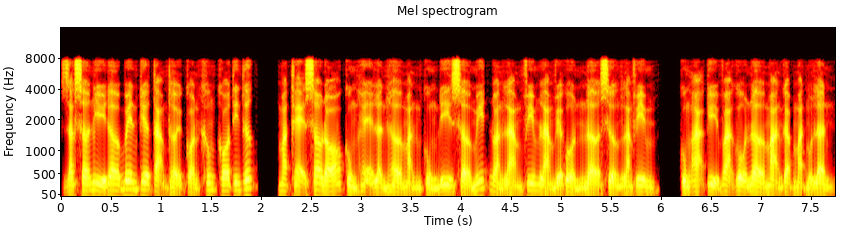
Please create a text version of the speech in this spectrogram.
Giặc sơn ý đờ bên kia tạm thời còn không có tin tức, mặt thẻ sau đó cùng hệ lần hờ mặn cùng đi sở mít đoàn làm phim làm việc ổn nở xưởng làm phim, cùng hạ kỳ vạ gỗ nở mạn gặp mặt một lần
